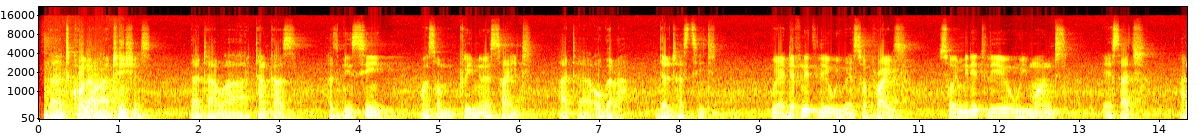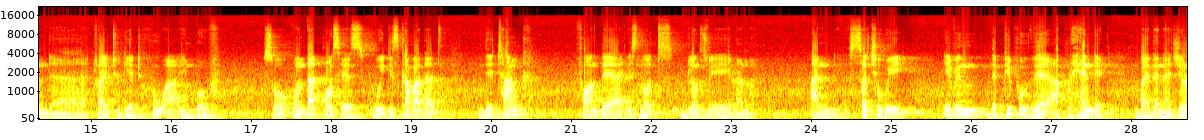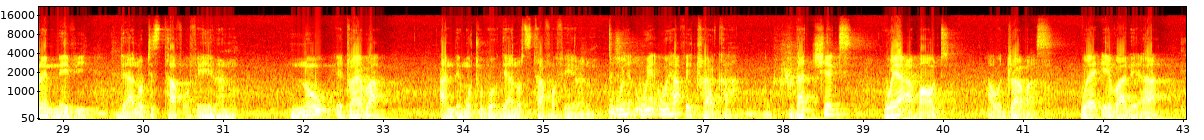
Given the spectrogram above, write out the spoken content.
That call our attentions that our tankers has been seen on some criminal site at uh, Oghara, Delta State. We are definitely we were surprised, so immediately we mount a search and uh, try to get who are involved. So on that process, we discover that the tank found there is not belongs to Rano, and such a way, even the people there apprehended by the Nigerian Navy, they are not staff of Rano. No, a driver and the motorboat, they are not staff of Rano. We, we, we have a tracker that checks where about our drivers, wherever they are,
